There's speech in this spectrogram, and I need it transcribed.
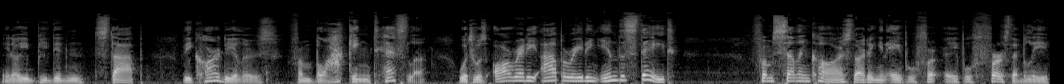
you know, he, he didn't stop the car dealers from blocking Tesla, which was already operating in the state from selling cars starting in April April 1st, I believe,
